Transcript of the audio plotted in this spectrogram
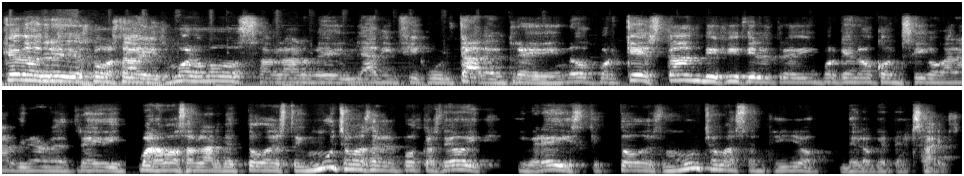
¿Qué tal traders? ¿Cómo estáis? Bueno, vamos a hablar de la dificultad del trading, ¿no? ¿Por qué es tan difícil el trading? ¿Por qué no consigo ganar dinero en el trading? Bueno, vamos a hablar de todo esto y mucho más en el podcast de hoy y veréis que todo es mucho más sencillo de lo que pensáis.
